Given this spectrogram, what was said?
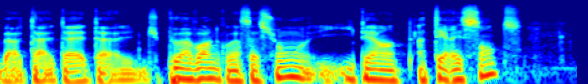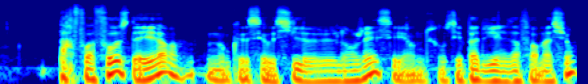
bah, tu peux avoir une conversation hyper intéressante parfois fausses d'ailleurs, donc euh, c'est aussi le, danger, c'est, on ne sait pas d'où viennent les informations.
